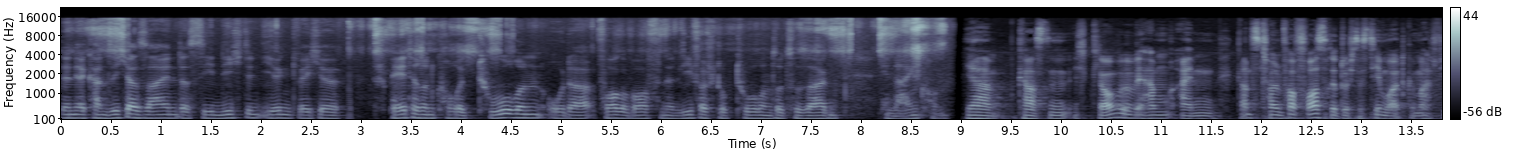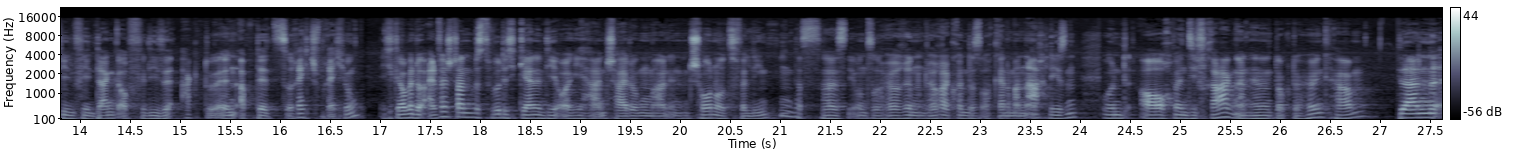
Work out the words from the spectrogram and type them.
denn er kann sicher sein, dass sie nicht in irgendwelche späteren Korrekturen oder vorgeworfenen Lieferstrukturen sozusagen hineinkommen. Ja, Carsten, ich glaube, wir haben einen ganz tollen Verforstritt durch das Thema heute gemacht. Vielen, vielen Dank auch für diese aktuellen Updates zur Rechtsprechung. Ich glaube, wenn du einverstanden bist, würde ich gerne die EuGH-Entscheidungen mal in den Shownotes verlinken. Das heißt, unsere Hörerinnen und Hörer können das auch gerne mal nachlesen. Und auch wenn Sie Fragen an Herrn Dr. Hönk haben, dann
